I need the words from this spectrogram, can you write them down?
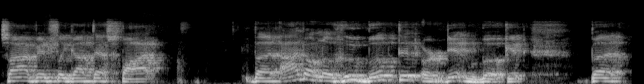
so I eventually got that spot but I don't know who booked it or didn't book it. But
